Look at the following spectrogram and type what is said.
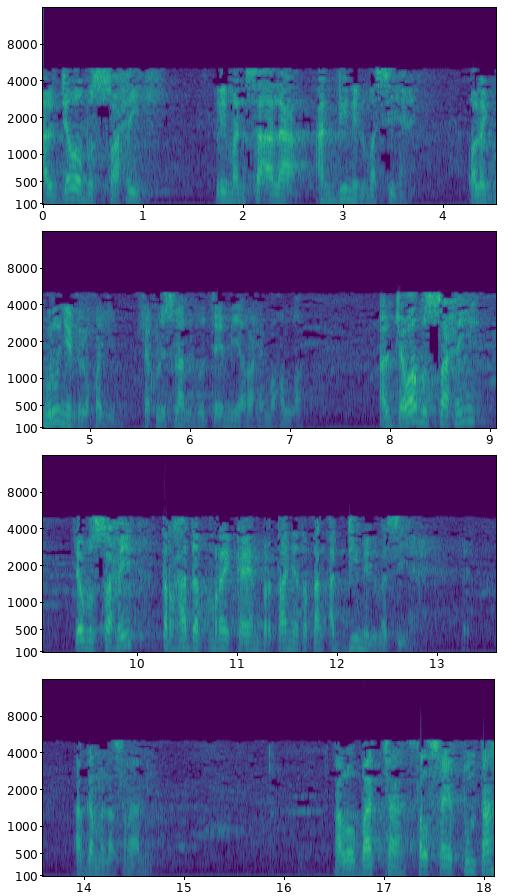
Al-jawabus sahih liman sa'ala an dinil masih oleh gurunya Ibnu Qayyim, Syekhul Islam Ibnu Taimiyah rahimahullah. Al-jawabus sahih, jawabus sahih terhadap mereka yang bertanya tentang ad-dinil masih. Agama Nasrani. Kalau baca selesai tuntas,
